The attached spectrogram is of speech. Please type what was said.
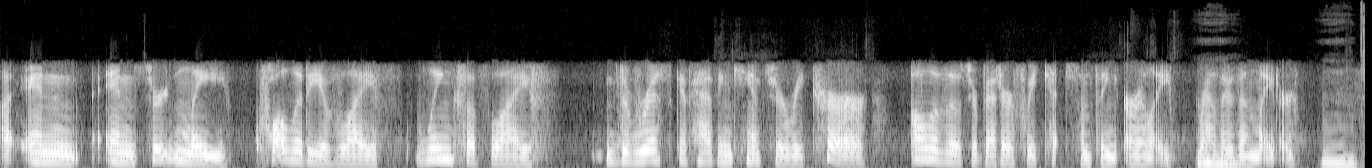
uh, and and certainly quality of life length of life the risk of having cancer recur all of those are better if we catch something early rather mm. than later. Mm.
